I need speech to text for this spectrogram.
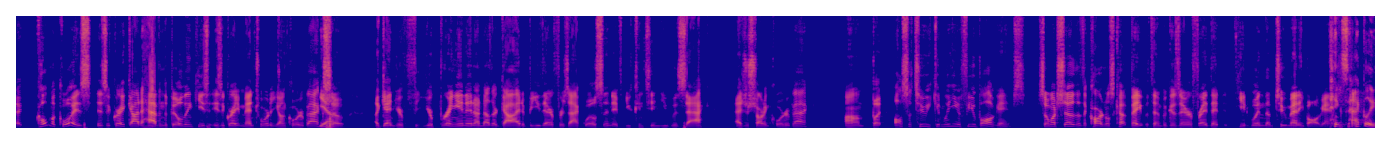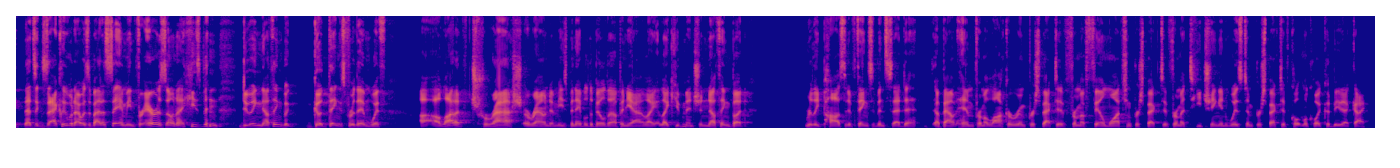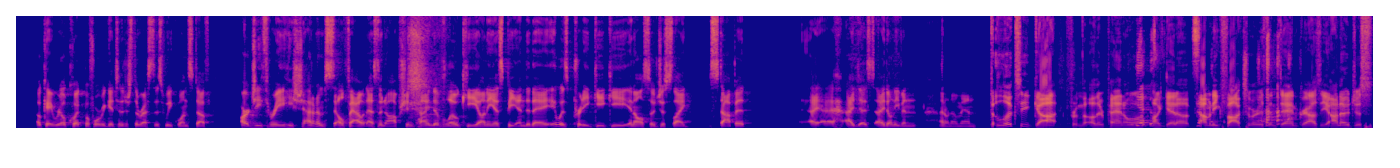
uh, Colt McCoy is, is a great guy to have in the building. He's he's a great mentor to young quarterbacks. Yeah. So again, you're you're bringing in another guy to be there for Zach Wilson if you continue with Zach as your starting quarterback. Um, but also too, he can win you a few ball games. So much so that the Cardinals cut bait with him because they were afraid that he'd win them too many ball games. exactly. That's exactly what I was about to say. I mean, for Arizona, he's been doing nothing but good things for them with a, lot of trash around him. He's been able to build up, and yeah, like like you've mentioned, nothing but really positive things have been said to, about him from a locker room perspective, from a film watching perspective, from a teaching and wisdom perspective. Colt McCoy could be that guy. Okay, real quick before we get to just the rest of this week one stuff. RG3, he shouted himself out as an option, kind of low key on ESPN today. It was pretty geeky and also just like, stop it. I, I just I don't even I don't know, man. The looks he got from the other panel yes. on, Get Up, Dominique Foxworth and Dan Graziano, just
